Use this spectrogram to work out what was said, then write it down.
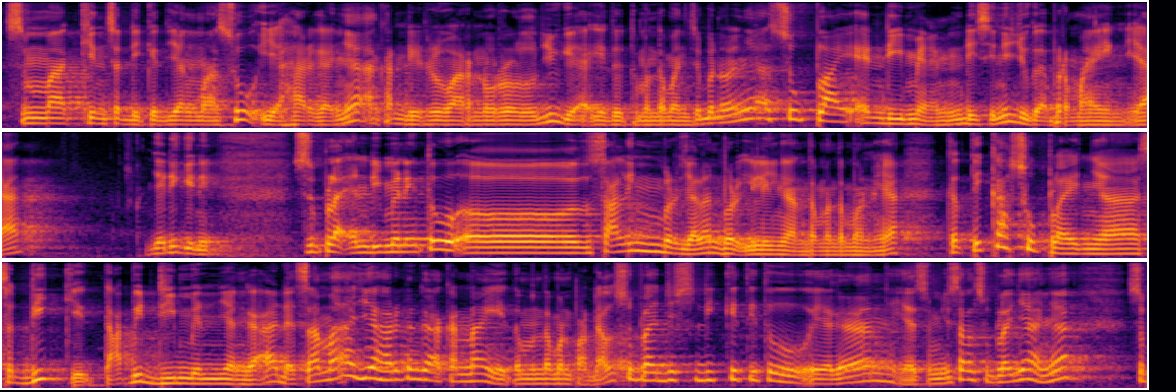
Semakin sedikit yang masuk ya harganya akan di luar nurul juga gitu teman-teman. Sebenarnya supply and demand di sini juga bermain ya. Jadi gini, supply and demand itu uh, saling berjalan beriringan teman-teman ya. Ketika supply-nya sedikit tapi demand-nya nggak ada, sama aja harga nggak akan naik teman-teman. Padahal supply sedikit itu ya kan. Ya semisal supply-nya hanya 10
